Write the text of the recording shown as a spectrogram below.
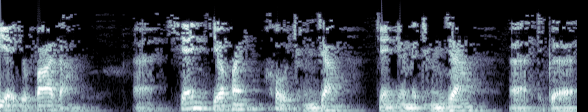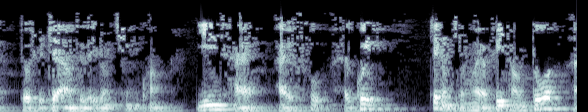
业就发达啊，先结婚后成家，真正的成家啊，这个都是这样子的一种情况，因财而富而贵，这种情况也非常多啊。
